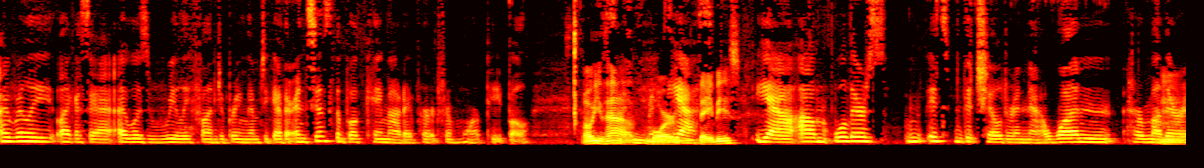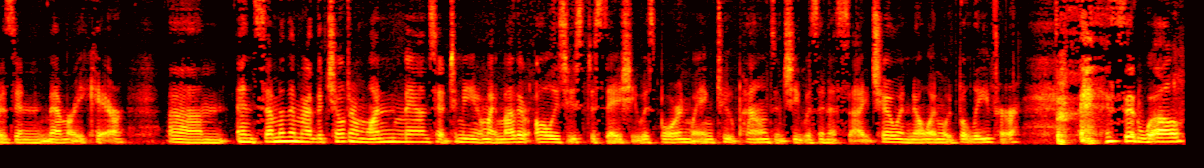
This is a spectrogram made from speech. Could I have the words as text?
I really, like I said, I was really fun to bring them together. And since the book came out, I've heard from more people. Oh, you have more Yes. babies? Yeah. Um, well, there's it's the children now. One, her mother Mm. is in memory care. Um, and some of them are the children. One man said to me, you know, my mother always used to say she was born weighing two pounds and she was in a sideshow and no one would believe her. I said, well,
